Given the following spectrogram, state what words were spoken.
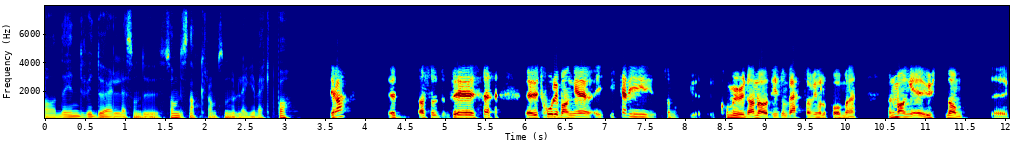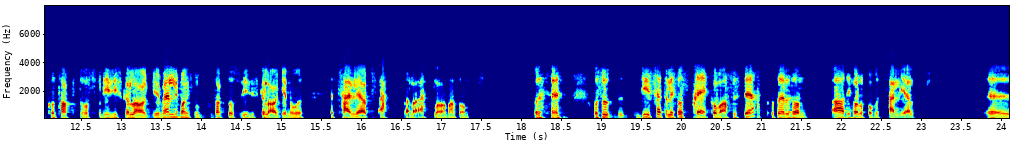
og det individuelle som du, som du snakker om, som du legger vekt på. Ja, altså det er utrolig mange, ikke de som kommunene og de som vet hva vi holder på med, men mange utenom eh, kontakter oss fordi de skal lage veldig mange som kontakter oss fordi de skal lage noe, et selvhjelpsapp eller et eller annet sånt. Og, det, og så De setter sånn strek over assistert, og så er det sånn ah, de holder på med selvhjelp. Eh,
